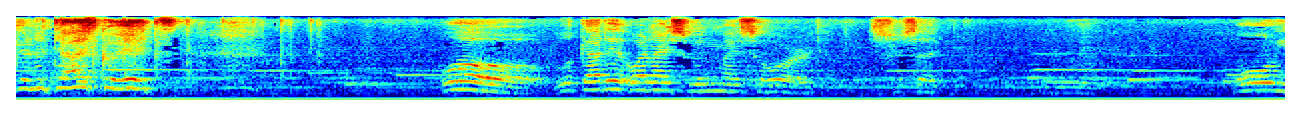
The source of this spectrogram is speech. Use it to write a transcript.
gonna die, Squids! Whoa, look at it when I swing my sword. It's just like, holy!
